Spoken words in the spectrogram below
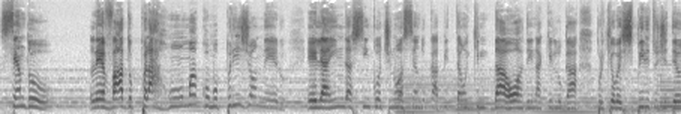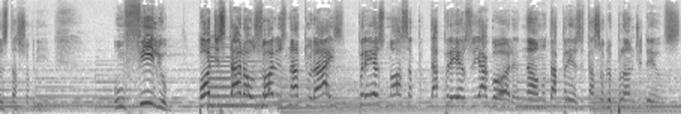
sendo levado para Roma como prisioneiro, ele ainda assim continua sendo o capitão e que dá ordem naquele lugar, porque o Espírito de Deus está sobre ele. Um filho pode estar aos olhos naturais preso, nossa, está preso, e agora? Não, não está preso, está sobre o plano de Deus,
